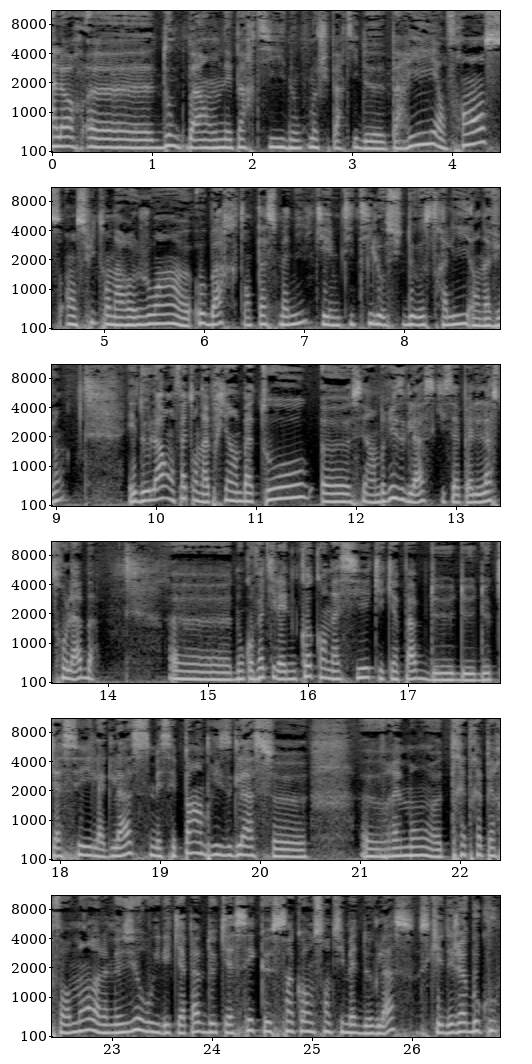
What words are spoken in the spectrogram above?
Alors euh, donc bah on est parti donc moi je suis partie de Paris en France. Ensuite on a rejoint euh, Hobart en Tasmanie qui est une petite île au sud de l'Australie en avion. Et de là en fait on a pris un bateau. euh, c'est un brise-glace qui s'appelle l'Astrolabe. Euh, donc en fait, il a une coque en acier qui est capable de, casser la glace, mais c'est pas un brise-glace euh, euh, vraiment très très performant dans la mesure où il est capable de casser que 50 cm de glace, ce qui est déjà beaucoup,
